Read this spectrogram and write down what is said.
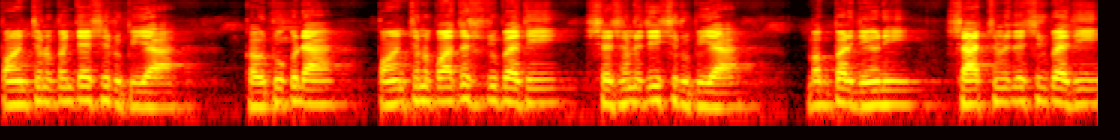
પાંચસો ને પંચ્યાસી રૂપિયા ઘઉં ટુકડા પાંચસો ને પાંત્રીસ રૂપિયાથી છસો ને ત્રીસ રૂપિયા મગફળ ઝીણી સાતસો ને દસ રૂપિયાથી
